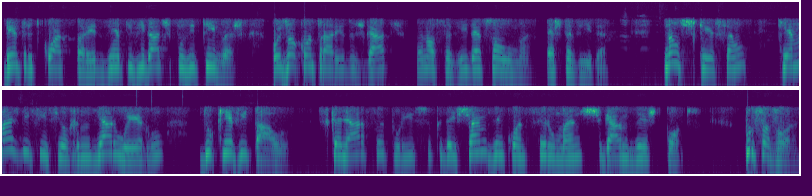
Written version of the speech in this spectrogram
dentro de quatro paredes em atividades positivas, pois ao contrário dos gatos, a nossa vida é só uma, esta vida. Não se esqueçam que é mais difícil remediar o erro do que evitá-lo. Se calhar foi por isso que deixamos, enquanto ser humanos, chegarmos a este ponto. Por favor,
